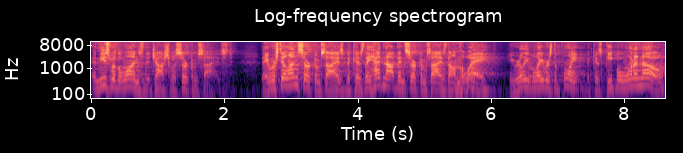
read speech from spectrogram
And these were the ones that Joshua circumcised. They were still uncircumcised because they had not been circumcised on the way. He really belabors the point because people want to know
